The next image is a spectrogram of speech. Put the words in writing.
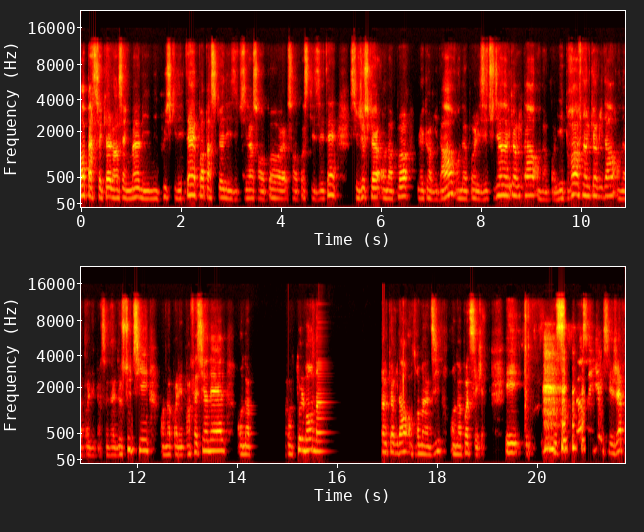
pas parce que l'enseignement n'est plus ce qu'il était, pas parce que les étudiants ne sont pas, euh, sont pas ce qu'ils étaient. C'est juste qu'on n'a pas le corridor, on n'a pas les étudiants dans le corridor, on n'a pas les profs dans le corridor, on n'a pas les personnels de soutien, on n'a pas les professionnels, on n'a pas tout le monde dans le corridor. Autrement dit, on n'a pas de cégep. Et, enseigner au cégep,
